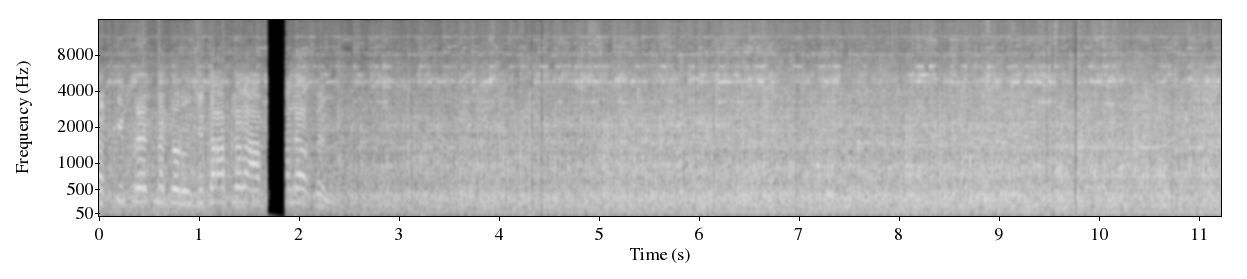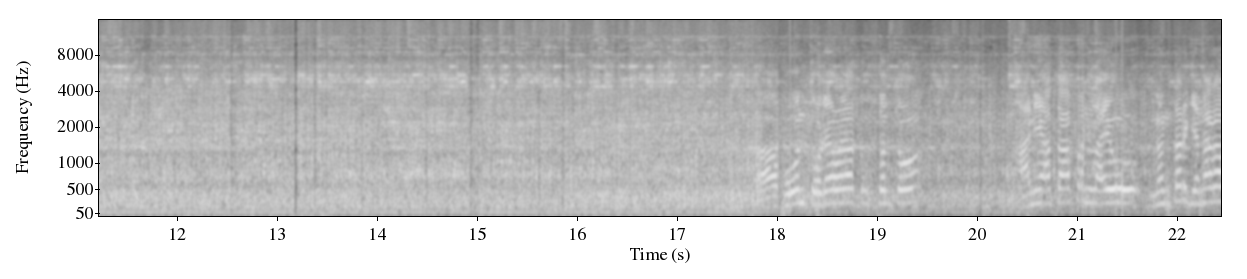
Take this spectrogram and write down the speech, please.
नक्की प्रयत्न करू जिथं आपल्याला आपल्याला असेल. फोन थोड्या वेळात उचलतो. आणि आता आपण लाईव्ह नंतर घेणार आहोत.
